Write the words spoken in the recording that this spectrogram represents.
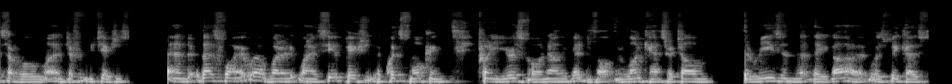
several different mutations. And that's why well, when, I, when I see a patient that quit smoking 20 years ago and now they get developed their lung cancer, I tell them the reason that they got it was because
